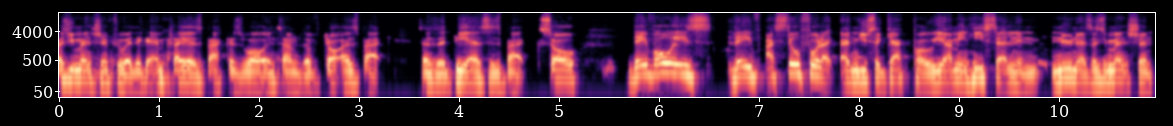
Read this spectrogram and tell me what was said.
As you mentioned, Fuad, they're getting players back as well in terms of Jota's back, terms of Diaz is back. So they've always they've I still feel like and you said Gakpo, yeah, I mean he's settling in Nunez, as you mentioned.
